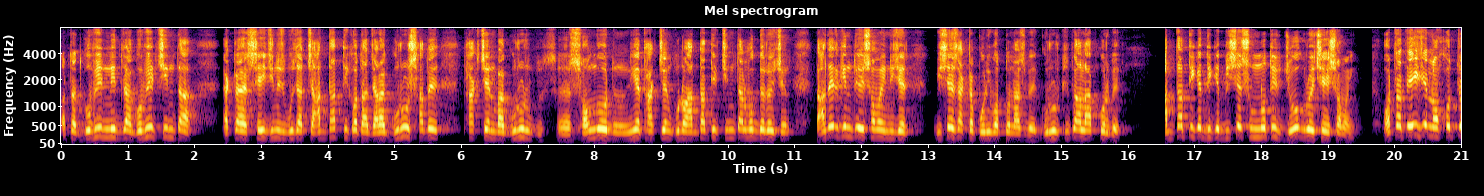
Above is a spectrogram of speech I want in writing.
অর্থাৎ গভীর নিদ্রা গভীর চিন্তা একটা সেই জিনিস বোঝাচ্ছে আধ্যাত্মিকতা, যারা গুরুর সাথে থাকছেন বা গুরুর সঙ্গ নিয়ে থাকছেন, কোনো আধ্যাত্মিক চিন্তার মধ্যে রয়েছেন, তাদের কিন্তু এই সময় নিজের বিশেষ একটা পরিবর্তন আসবে, গুরুর কৃপা লাভ করবে। আধ্যাত্মিকের দিকে বিশেষ উন্নতির যোগ রয়েছে এই সময়। অর্থাৎ এই যে নক্ষত্র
